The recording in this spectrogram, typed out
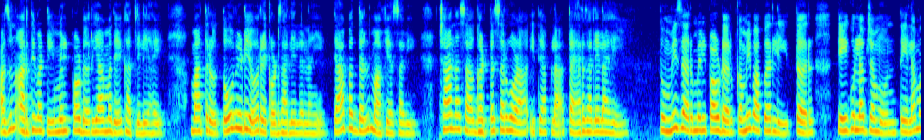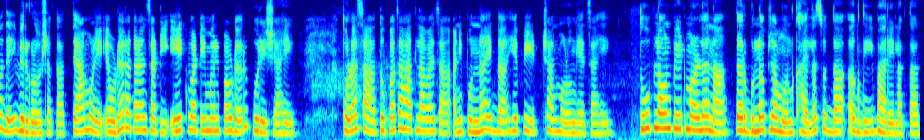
अजून अर्धी वाटी मिल्क पावडर यामध्ये घातलेली आहे. मात्र तो व्हिडिओ रेकॉर्ड झालेला नाही. त्याबद्दल माफी असावी. छान असा घट्टसर गोळा इथे आपला तयार झालेला आहे. तुम्ही जर मिल्क पावडर कमी वापरली तर ते गुलाबजामून तेलामध्ये विरघळू शकतात. त्यामुळे एवढ्या रताळ्यांसाठी एक वाटी मिल्क पावडर पुरेशी आहे. थोडासा तुपाचा हात लावायचा आणि पुन्हा एकदा हे पीठ छान मळून घ्यायचं आहे. तूप लावून पीठ मळलं ना तर गुलाबजामून खायलासुद्धा अगदी भारी लागतात.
